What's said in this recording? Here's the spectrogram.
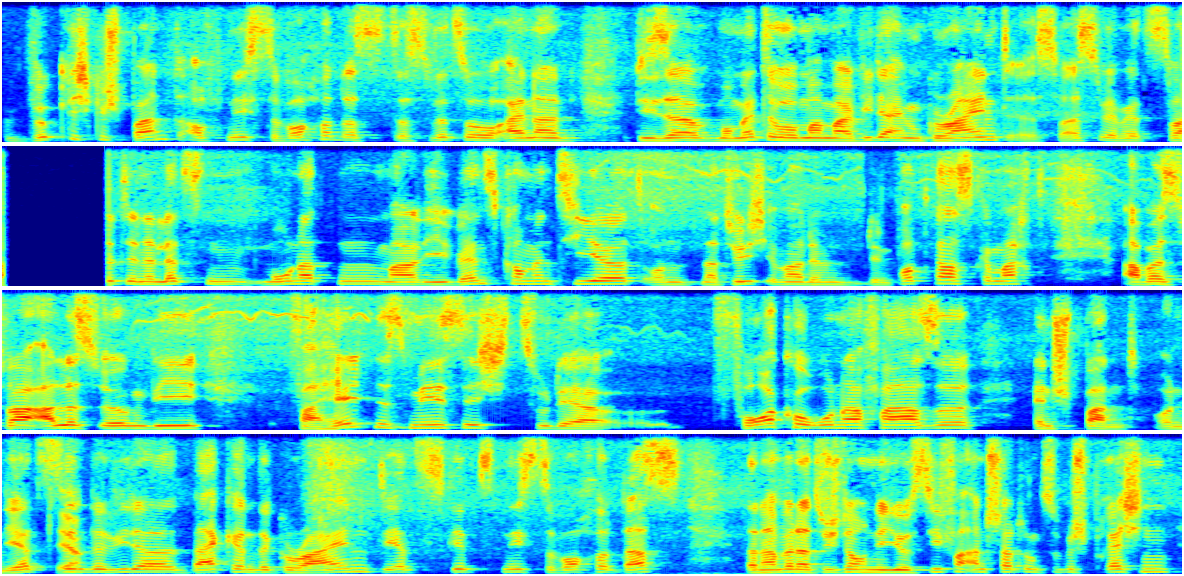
wirklich gespannt auf nächste Woche. Das, das wird so einer dieser Momente, wo man mal wieder im Grind ist. Weißt du, wir haben jetzt zwei in den letzten Monaten mal Events kommentiert und natürlich immer den, den Podcast gemacht, aber es war alles irgendwie verhältnismäßig zu der Vor-Corona-Phase entspannt. Und jetzt ja. sind wir wieder back in the grind. Jetzt gibt es nächste Woche das. Dann haben wir natürlich noch eine UFC-Veranstaltung zu besprechen.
